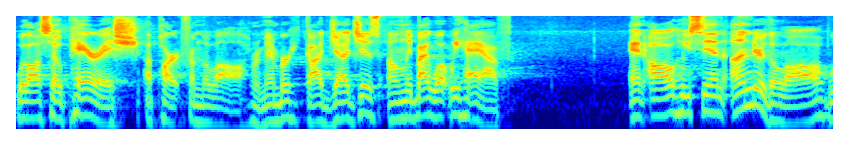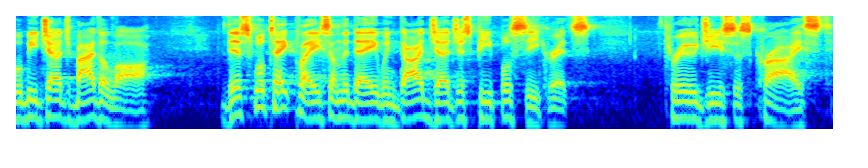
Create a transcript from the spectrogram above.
will also perish apart from the law. Remember, God judges only by what we have and all who sin under the law will be judged by the law. This will take place on the day when God judges people's secrets through Jesus Christ,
